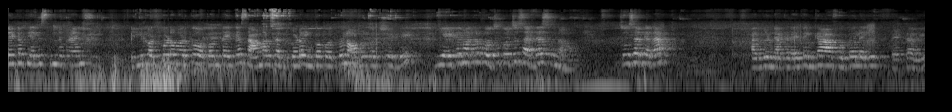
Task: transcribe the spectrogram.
ఏంటో తెలుస్తుంది ఫ్రెండ్స్ ఇల్లు కట్టుకోవడం వరకు ఒక వంతు అయితే సామాన్లు సర్దుకోవడం ఇంకొక వంతు లోపలికి వచ్చేయండి ఈ అయితే మాత్రం కొంచెం కొచ్చి సర్దేస్తున్నాము చూసారు కదా? అదిగోండి అక్కడైతే ఇంకా ఫోటోలు అవి పెట్టాలి.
